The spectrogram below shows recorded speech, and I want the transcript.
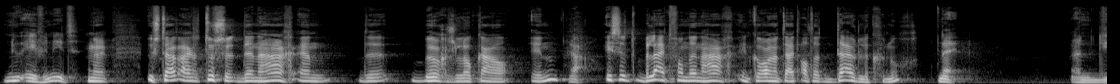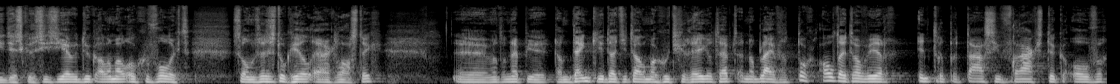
Nu even niet. Nee. U staat eigenlijk tussen Den Haag en de burgers lokaal in. Ja. Is het beleid van Den Haag in coronatijd altijd duidelijk genoeg? Nee. En die discussies die hebben we natuurlijk allemaal ook gevolgd. Soms is het ook heel erg lastig. Uh, want dan, heb je, dan denk je dat je het allemaal goed geregeld hebt. En dan blijven er toch altijd alweer interpretatievraagstukken over.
